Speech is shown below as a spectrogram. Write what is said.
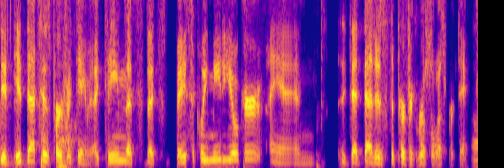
It, it, that's his perfect oh. team. A team that's that's basically mediocre, and that that is the perfect Russell Westbrook team. Uh,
